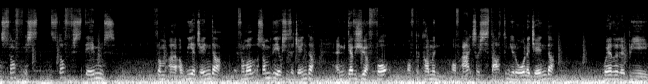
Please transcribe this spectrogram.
stuff is stuff stems from a, a wee agenda, from other, somebody else's agenda, and it gives you a thought of becoming, of actually starting your own agenda, whether it be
